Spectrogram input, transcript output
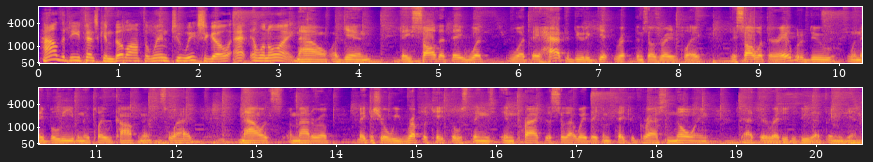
how the defense can build off the win two weeks ago at Illinois. Now, again, they saw that they what what they had to do to get re- themselves ready to play. They saw what they're able to do when they believe and they play with confidence and swag. Now it's a matter of making sure we replicate those things in practice so that way they can take the grass knowing that they're ready to do that thing again.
